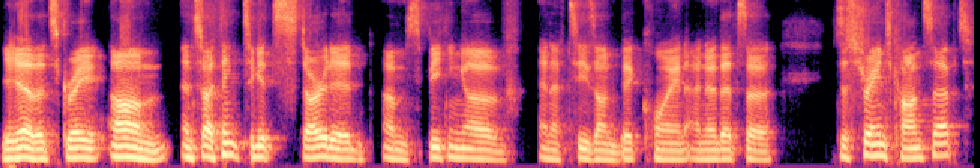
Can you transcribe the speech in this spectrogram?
Yeah, that's great. Um, and so I think to get started, um, speaking of NFTs on Bitcoin, I know that's a it's a strange concept.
